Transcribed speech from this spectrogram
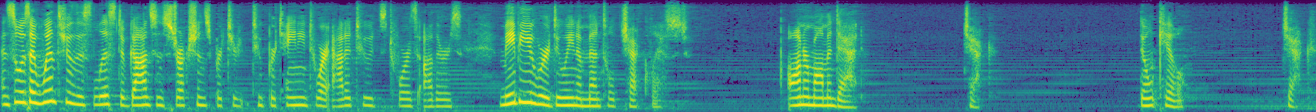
And so, as I went through this list of God's instructions to pertaining to our attitudes towards others, maybe you were doing a mental checklist. Honor mom and dad. Check. Don't kill. Check.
